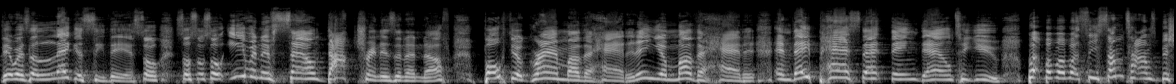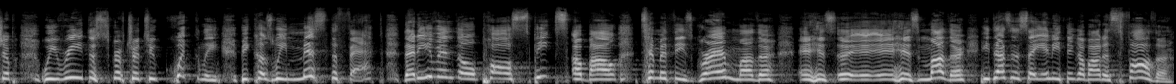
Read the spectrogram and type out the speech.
There is a legacy there. So, so, so, so even if sound doctrine isn't enough, both your grandmother had it and your mother had it, and they passed that thing down to you. But, but, but, but see, sometimes, Bishop, we read the scripture too quickly because we miss the fact that even though Paul speaks about Timothy's grandmother and his, uh, his mother, he doesn't say anything about his father.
